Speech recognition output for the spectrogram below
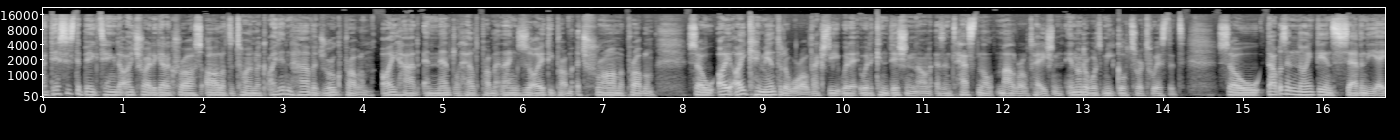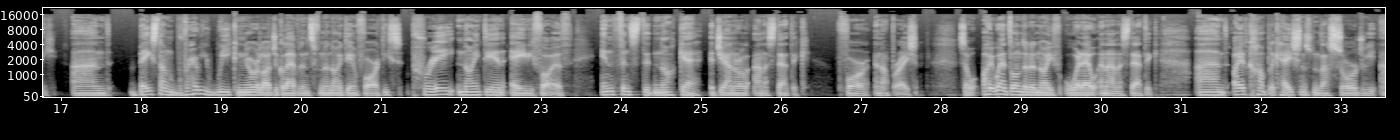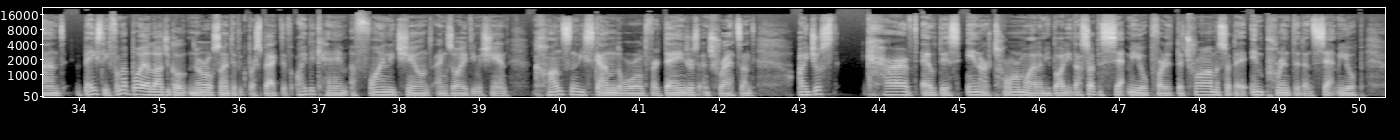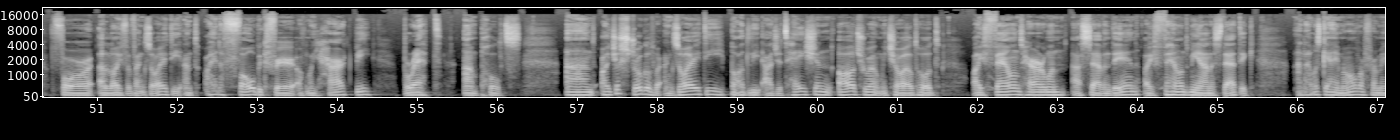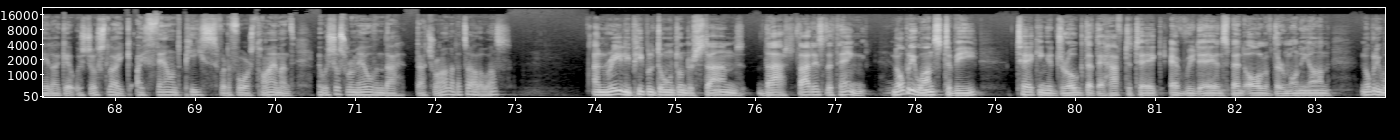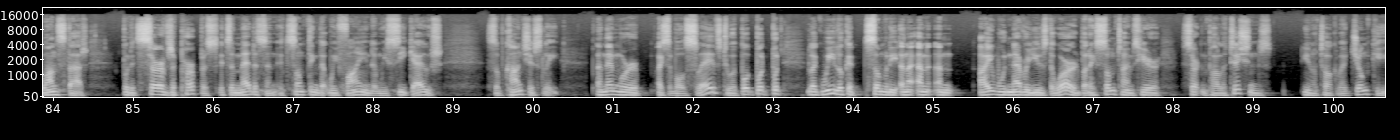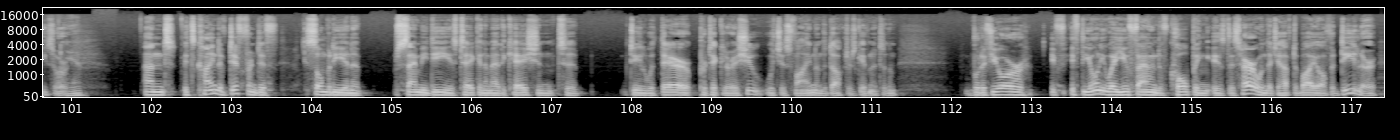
and this is the big thing that I try to get across all of the time. Like, I didn't have a drug problem. I had a mental health problem, an anxiety problem, a trauma problem. So I, I came into the world actually with a, with a condition known as intestinal malrotation. In other words, my guts were twisted. So that was in 1978. And based on very weak neurological evidence from the 1940s, pre 1985, infants did not get a general anaesthetic for an operation. So I went under the knife without an anaesthetic. And I had complications from that surgery. And basically, from a biological neuroscientific perspective, I became a finely tuned anxiety machine, constantly scanning the world for dangers and threats. And I just carved out this inner turmoil in my body that sort of set me up for. The trauma sort of imprinted and set me up for a life of anxiety. And I had a phobic fear of my heartbeat, breath, and pulse. And I just struggled with anxiety, bodily agitation all throughout my childhood. I found heroin at 17. I found me anaesthetic. And that was game over for me. Like it was just like I found peace for the first time. And it was just removing that, that trauma. That's all it was. And really, people don't understand that. That is the thing. Nobody wants to be taking a drug that they have to take every day and spend all of their money on. Nobody wants that but it serves a purpose. It's a medicine. It's something that we find and we seek out subconsciously. And then we're, I suppose, slaves to it. But but but like we look at somebody and and and I would never use the word, but I sometimes hear certain politicians, you know, talk about junkies or yeah. and it's kind of different if somebody in a semi D is taking a medication to deal with their particular issue, which is fine, and the doctor's giving it to them. But if you're if if the only way you found of coping is this heroin that you have to buy off a dealer,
